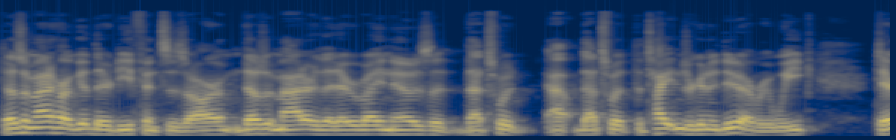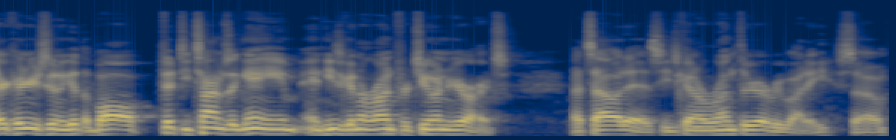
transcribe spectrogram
Doesn't matter how good their defenses are. Doesn't matter that everybody knows that that's what that's what the Titans are going to do every week. Derrick Henry's going to get the ball 50 times a game and he's going to run for 200 yards. That's how it is. He's going to run through everybody. So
